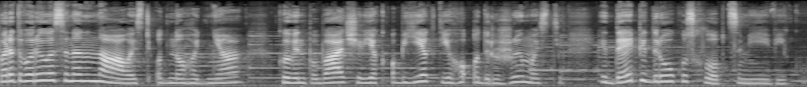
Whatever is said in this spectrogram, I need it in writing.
перетворилося на ненависть одного дня, коли він побачив, як об'єкт його одержимості йде під руку з хлопцем її віку.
